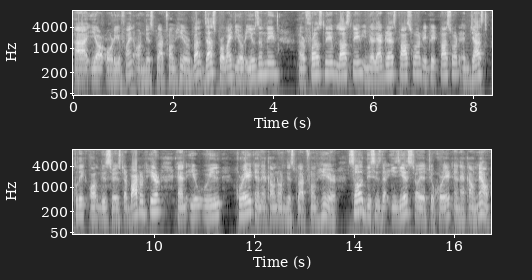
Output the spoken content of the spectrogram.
uh, your audio file on this platform here. But just provide your username our first name last name email address password repeat password and just click on this register button here and you will create an account on this platform here. So this is the easiest way to create an account. Now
